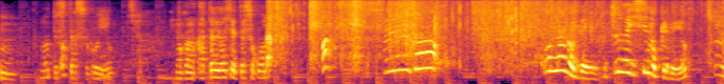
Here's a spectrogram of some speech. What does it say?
うんもっと下すごいよだから肩寄せてそこ。あすごい。こんなので普通は石の毛でよ。こ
